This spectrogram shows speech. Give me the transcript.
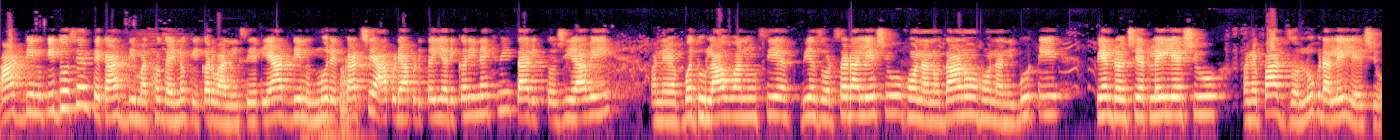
આઠ દીનું કીધું છે ને તે કે આઠ દીમાં થગાઈ નક્કી કરવાની છે. એટલે આઠ દી નું મુહૂર્ત કાઢશે. આપણે આપણી તૈયારી કરી નાખવી. તારીખ તો જે આવે અને બધું લાવવાનું છે. બે જોડ સડા લેશું, હોનાનો દાણો, હોનાની બુટી, પેન્ડલ સેટ લઈ લેશું, અને પાંચ જોડ લુગડા લઈ લેશું.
